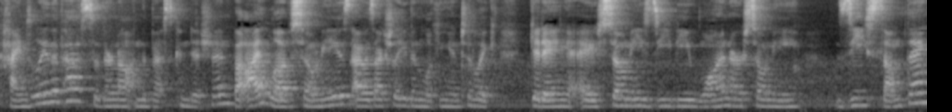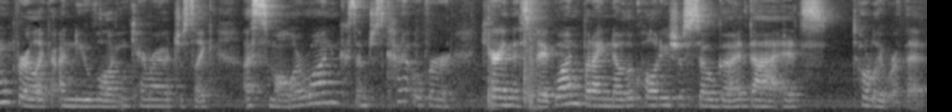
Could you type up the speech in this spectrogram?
kindly in the past, so they're not in the best condition. But I love Sony's. I was actually even looking into like getting a Sony ZV-1 or Sony Z something for like a new vlogging camera, just like a smaller one, because I'm just kind of over carrying this big one, but I know the quality is just so good that it's totally worth it.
